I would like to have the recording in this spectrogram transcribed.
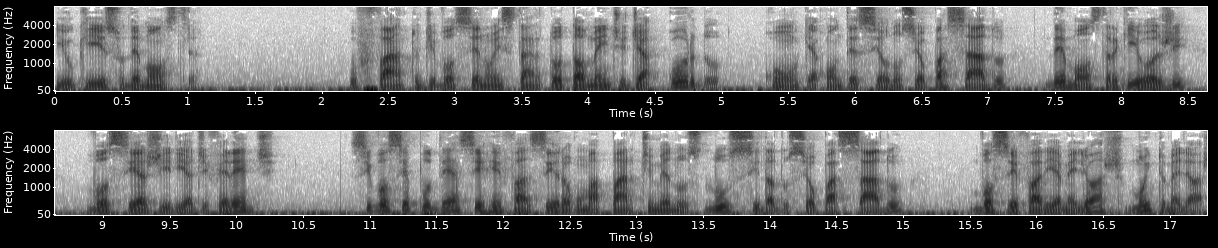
E o que isso demonstra? O fato de você não estar totalmente de acordo com o que aconteceu no seu passado demonstra que hoje você agiria diferente. Se você pudesse refazer alguma parte menos lúcida do seu passado, você faria melhor, muito melhor.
